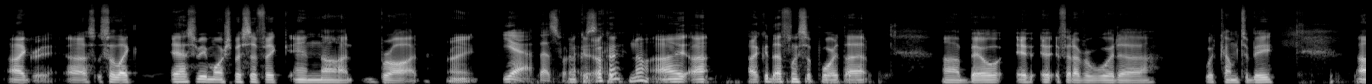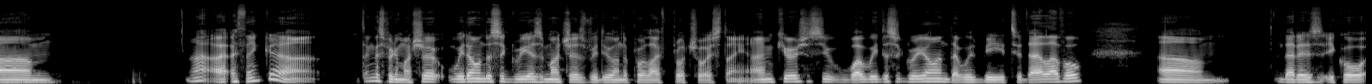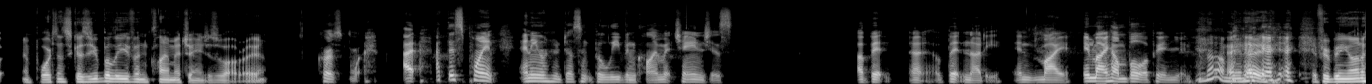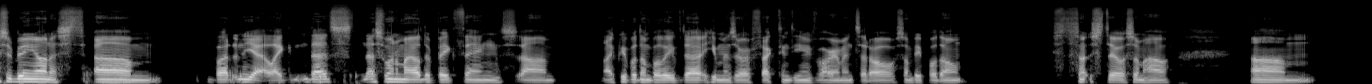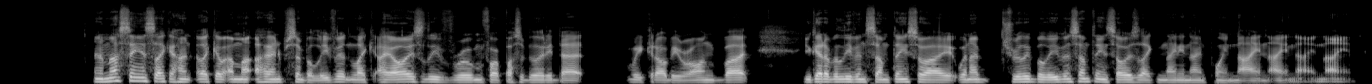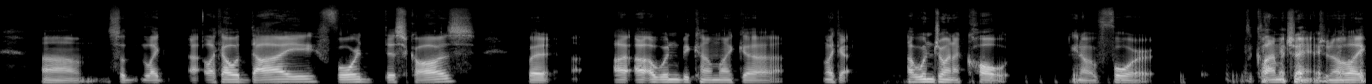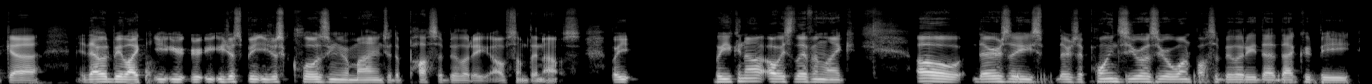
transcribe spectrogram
I agree. Uh, so, so, like it has to be more specific and not broad, right? Yeah, that's what I Okay, okay. No, I I, I could definitely support that uh, bill if if it ever would uh would come to be. Um, I I think uh, I think that's pretty much it. We don't disagree as much as we do on the pro life pro choice thing. I'm curious to see what we disagree on that would be to that level. Um, that is equal importance because you believe in climate change as well, right? Of course, I, at this point, anyone who doesn't believe in climate change is a bit uh, a bit nutty in my in my humble opinion. No, I mean, hey, if you're being honest, you're being honest. Um, but yeah, like that's that's one of my other big things. Um, like people don't believe that humans are affecting the environment at all. Some people don't. S- still somehow. Um, and I'm not saying it's like a hun- like I'm a hundred percent believe it. Like I always leave room for a possibility that we could all be wrong, but you gotta believe in something. So I, when I truly believe in something, it's always like ninety nine point nine nine nine nine. Um, so like like I would die for this cause, but I I wouldn't become like a like a I wouldn't join a cult, you know, for the climate change. You know, like uh, that would be like you you you just be you just closing your mind to the possibility of something else. But you, but you cannot always live in like oh there's a there's a point zero zero one possibility that that could be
